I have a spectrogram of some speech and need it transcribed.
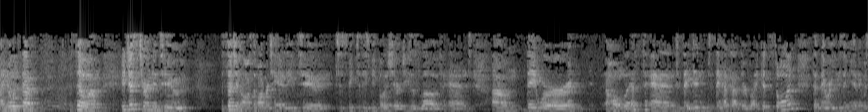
I know it's them. So um, it just turned into such an awesome opportunity to to speak to these people and share Jesus' love. And um, they were homeless and they didn't they had had their blankets stolen that they were using and it was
